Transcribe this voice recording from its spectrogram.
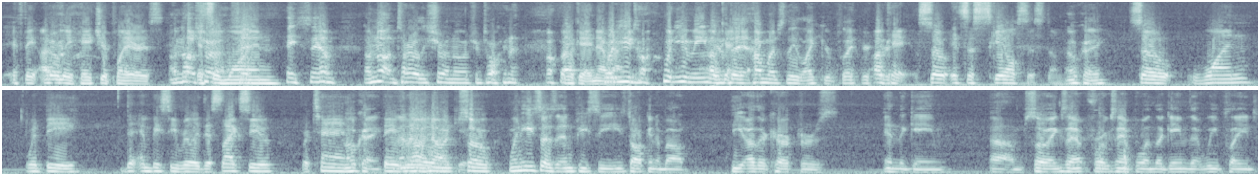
if they utterly hate your players, I'm not it's sure. a 1. Hey Sam, I'm not entirely sure I know what you're talking about. Okay, never What do you talk, What do you mean? Okay. they- how much they like your player? Okay, so it's a scale system. Okay. So one would be the NPC really dislikes you, or ten. Okay. they No, really no, like you. So when he says NPC, he's talking about the other characters in the game. Um, so, exa- for example, in the game that we played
